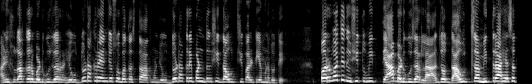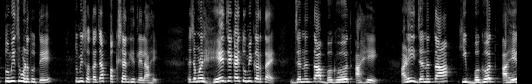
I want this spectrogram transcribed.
आणि सुधाकर बटगुजर हे उद्धव ठाकरे यांच्यासोबत असतात. म्हणजे उद्धव ठाकरे पण तशी दाऊदची पार्टी आहे म्हणत होते. परवाच्या दिवशी तुम्ही त्या बडगुजरला जो दाऊदचा मित्र आहे असं तुम्हीच म्हणत होते तुम्ही स्वतःच्या पक्षात घेतलेला आहे. त्याच्यामुळे हे जे काही तुम्ही करताय जनता बघत आहे. आणि जनता ही बघत आहे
